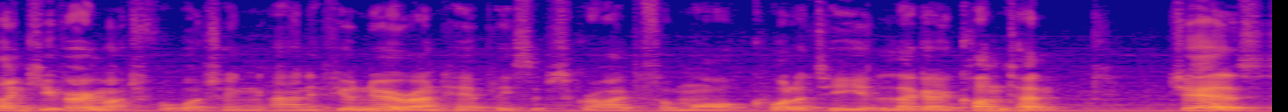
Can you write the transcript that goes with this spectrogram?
Thank you very much for watching and if you're new around here please subscribe for more quality LEGO content. Cheers!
